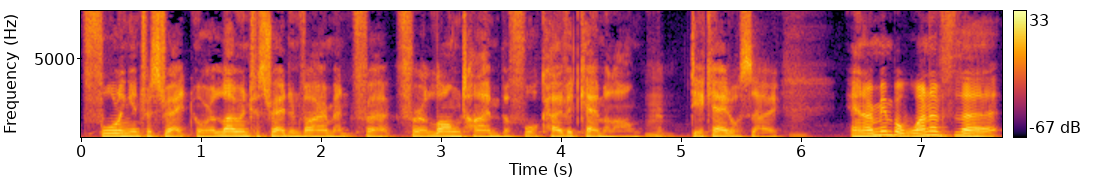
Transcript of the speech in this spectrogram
falling interest rate or a low interest rate environment for, for a long time before COVID came along, a mm. decade or so. Mm. And I remember one of the,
